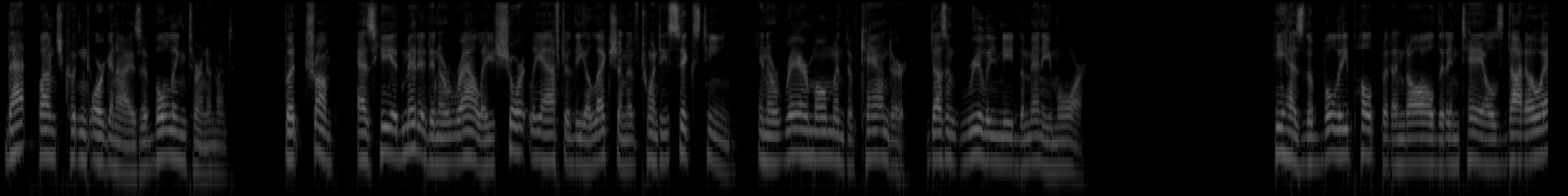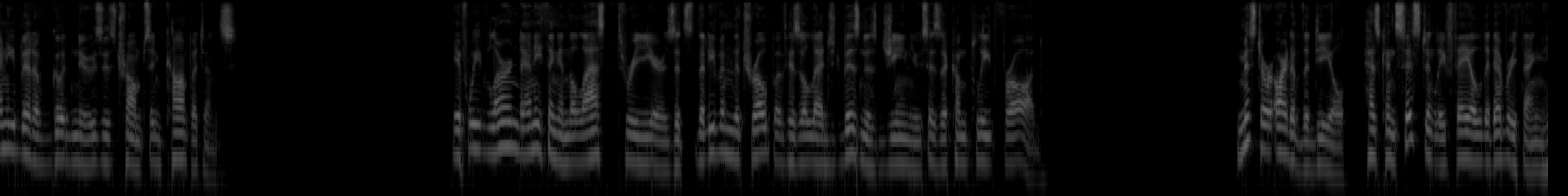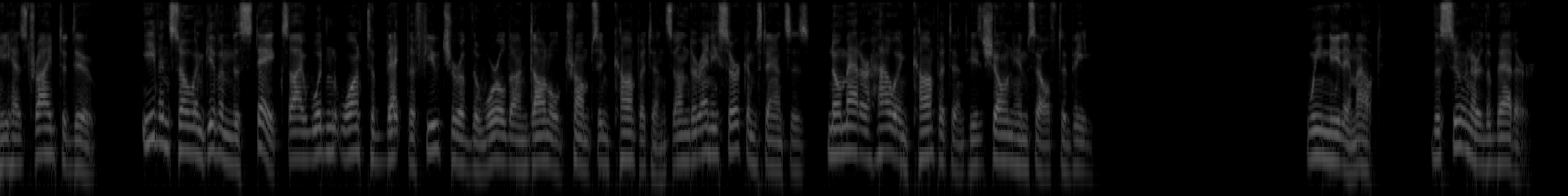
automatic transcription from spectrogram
That bunch couldn't organize a bowling tournament. But Trump, as he admitted in a rally shortly after the election of 2016, in a rare moment of candor, doesn't really need them anymore. He has the bully pulpit and all that entails. Oh, any bit of good news is Trump's incompetence. If we've learned anything in the last three years it's that even the trope of his alleged business genius is a complete fraud. Mr. Art of the Deal has consistently failed at everything he has tried to do. Even so and given the stakes I wouldn't want to bet the future of the world on Donald Trump's incompetence under any circumstances, no matter how incompetent he's shown himself to be. We need him out. The sooner the better.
